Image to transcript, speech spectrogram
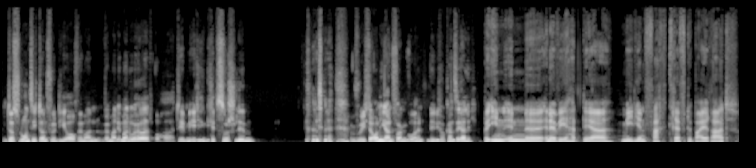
Das lohnt sich dann für die auch, wenn man, wenn man immer nur hört, oh, den Medien geht's so schlimm. Würde ich da auch nicht anfangen wollen, bin ich doch ganz ehrlich. Bei Ihnen in äh, NRW hat der Medienfachkräftebeirat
